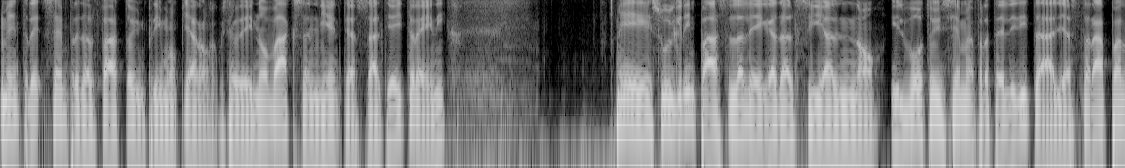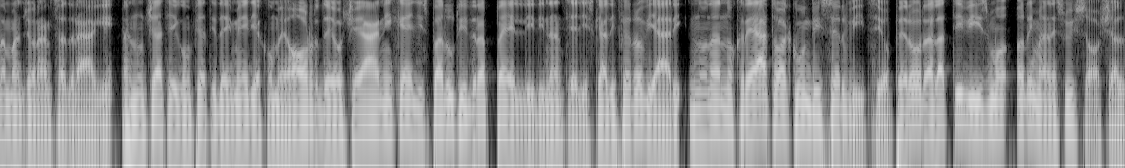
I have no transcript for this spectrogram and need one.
Mentre sempre dal fatto in primo piano la questione dei Novax, niente assalti ai treni, e sul Green Pass la Lega dal sì al no. Il voto insieme a Fratelli d'Italia strappa la maggioranza Draghi. Annunciati e gonfiati dai media come orde oceaniche, gli sparuti drappelli dinanzi agli scali ferroviari non hanno creato alcun disservizio. Per ora l'attivismo rimane sui social.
